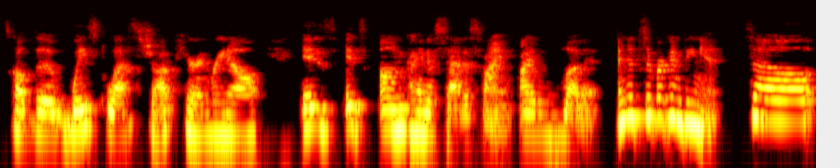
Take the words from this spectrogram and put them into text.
it's called the Waste Less Shop here in Reno, is its own kind of satisfying. I love it. And it's super convenient. So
